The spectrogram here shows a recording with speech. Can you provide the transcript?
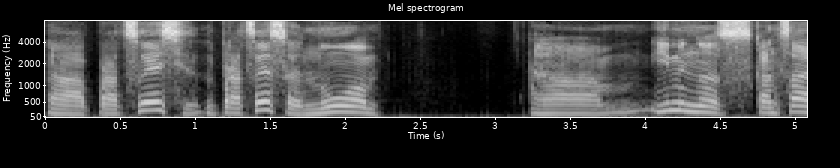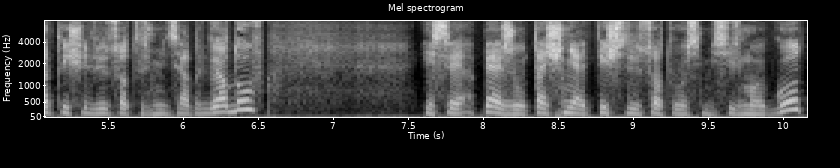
э, процессы, процессы но именно с конца 1980-х годов если, опять же, уточнять 1987 год,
